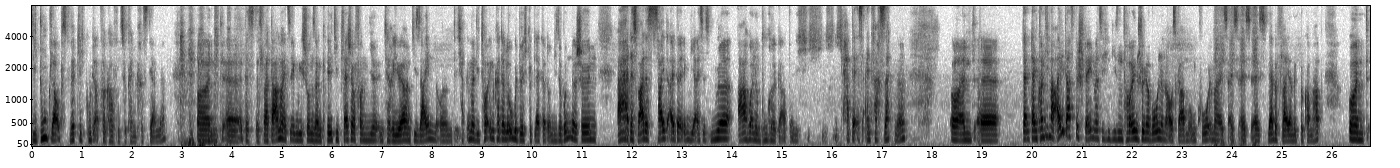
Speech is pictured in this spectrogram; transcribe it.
die du glaubst, wirklich gut abverkaufen zu können, Christian. Ne? Und äh, das, das war damals irgendwie schon so ein Guilty Pleasure von mir, Interieur und Design. Und ich habe immer die tollen Kataloge durchgeblättert und diese wunderschönen, ah, das war das Zeitalter irgendwie, als es nur Ahorn und Buche gab. Und ich, ich, ich hatte es einfach satt. Ne? Und äh, dann, dann, konnte ich mal all das bestellen, was ich in diesen tollen Schöner Wohnen-Ausgaben und Co. immer als, als, als, als Werbeflyer mitbekommen habe. Und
